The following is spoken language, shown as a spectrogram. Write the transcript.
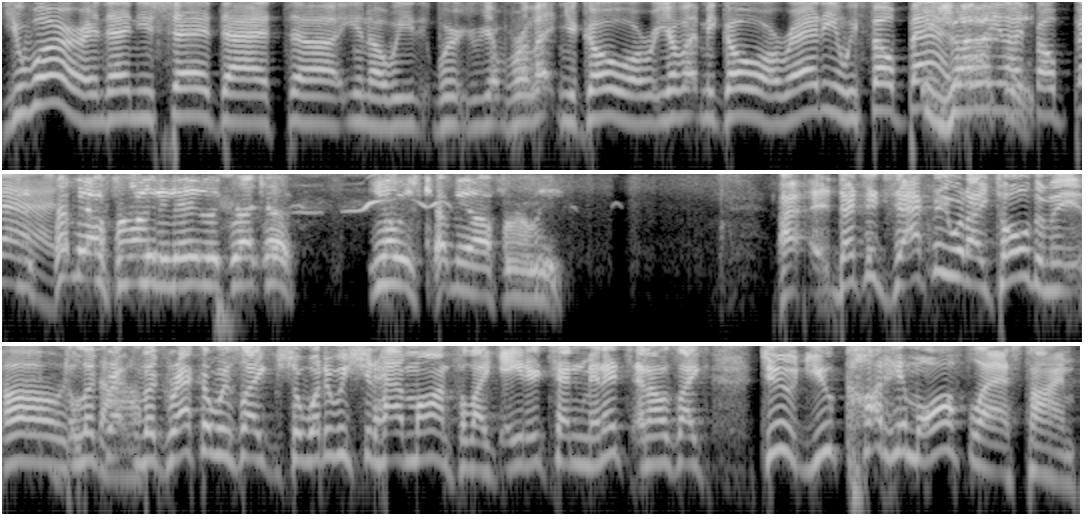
You were, and then you said that uh, you know we we're, we're letting you go, or you're letting me go already, and we felt bad. Exactly. Billy and I felt bad. You cut me off early today, LaGreca. You always cut me off early. I, that's exactly what I told him. Oh, Le, stop. Le was like, "So what do we should have him on for like eight or ten minutes?" And I was like, "Dude, you cut him off last time.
